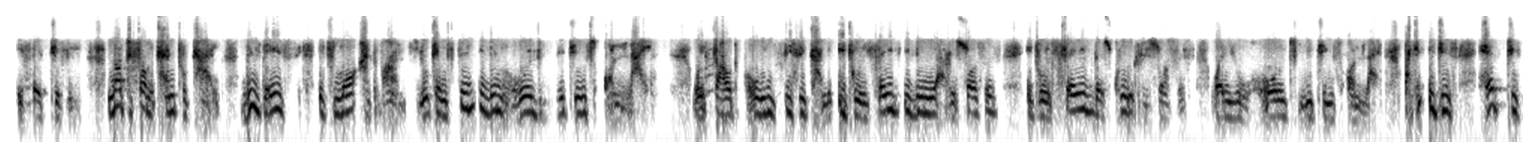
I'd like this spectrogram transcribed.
effectively, not from time to time. These days, it's more advanced. You can still even hold meetings online without going physically. It will save even your resources. It will save the school resources when you hold meetings online. But it is hectic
